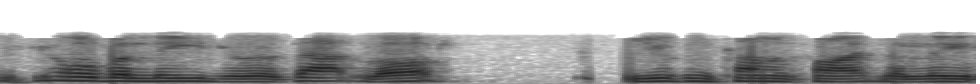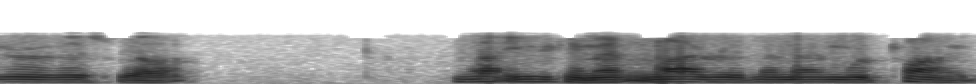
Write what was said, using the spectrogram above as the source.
if you're the leader of that lot, you can come and fight the leader of this lot. And that usually meant neither of the men would fight.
